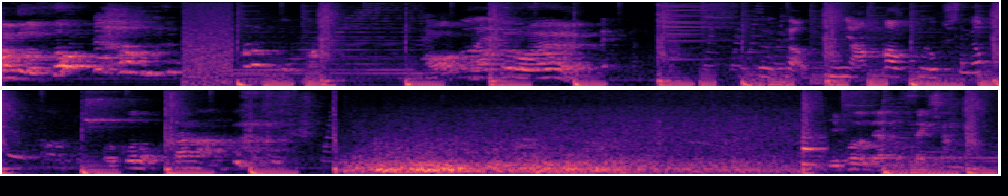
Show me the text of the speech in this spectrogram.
만들었어? 어, 맘대로 해. 그, 그 돈이 아까 그거 신경 쓰일 거. 볼건 없잖아. 이분은 내가 더 섹시한 거.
